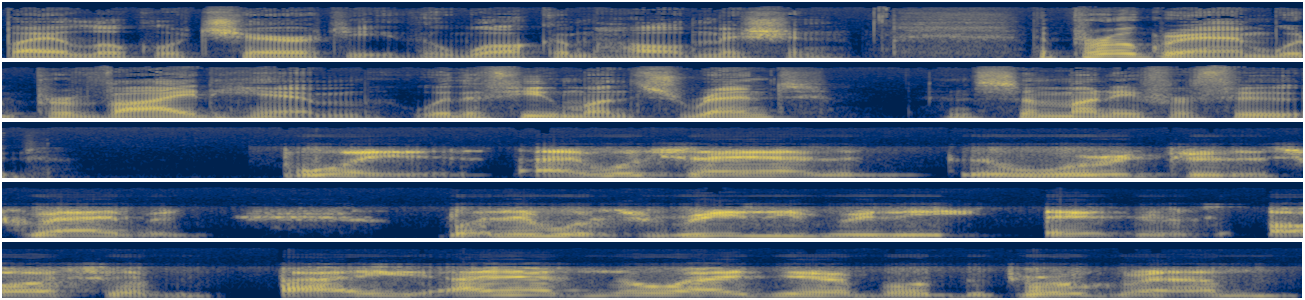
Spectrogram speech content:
by a local charity, the Welcome Hall Mission. The program would provide him with a few months' rent and some money for food. Boy, I wish I had a, a word to describe it but it was really, really, it was awesome. I, I had no idea about the program.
